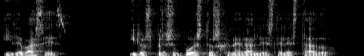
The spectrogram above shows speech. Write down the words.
y de bases, y los presupuestos generales del Estado.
